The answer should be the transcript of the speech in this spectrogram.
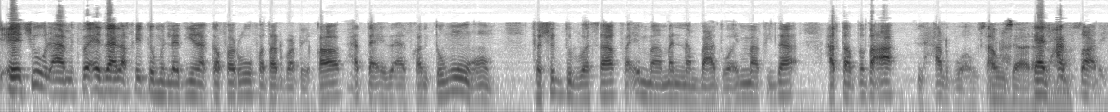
إيه شو القامت فإذا لقيتم الذين كفروا فضرب الرقاب حتى إذا أثخنتموهم فشدوا الوثاق فإما منا بعد وإما فداء حتى تضع الحرب أوزارها. أوزارها. يعني الحرب صارت.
